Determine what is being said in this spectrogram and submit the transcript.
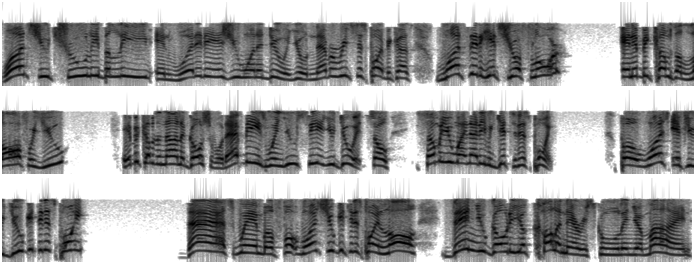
once you truly believe in what it is you want to do, and you'll never reach this point because once it hits your floor and it becomes a law for you, it becomes a non-negotiable. That means when you see it, you do it. So some of you might not even get to this point. But once, if you do get to this point, that's when before, once you get to this point in law, then you go to your culinary school in your mind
